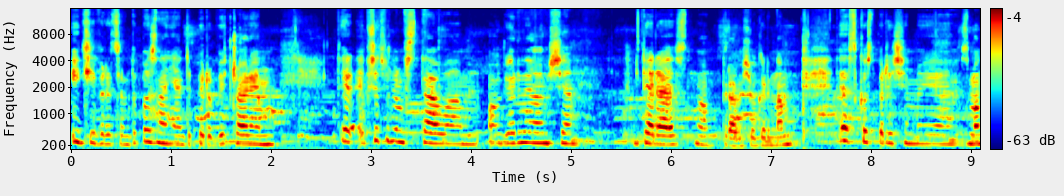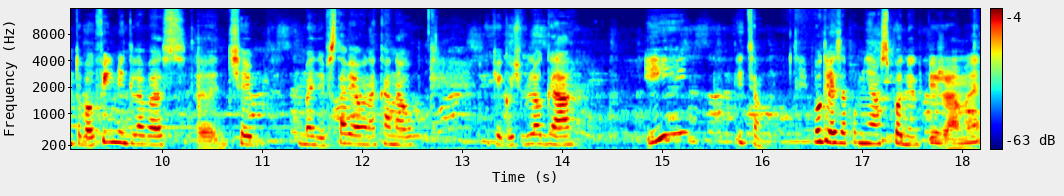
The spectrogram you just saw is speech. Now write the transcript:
i dzisiaj wracam do Poznania dopiero wieczorem. Te, przed chwilą wstałam, ogarnęłam się i teraz, no prawie się ogarnam. Teraz Kosper się myje, zmontował filmik dla Was. y, Dzisiaj będzie wstawiał na kanał jakiegoś vloga i, i co? W ogóle zapomniałam spodni od piżamy.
